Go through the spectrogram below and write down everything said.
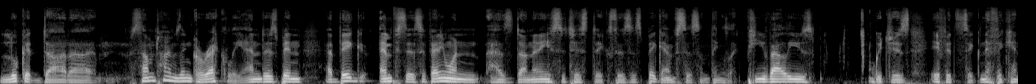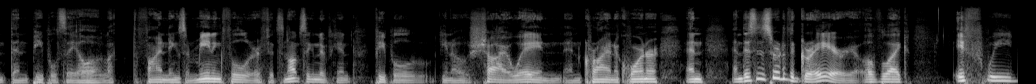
look at data sometimes incorrectly. And there's been a big emphasis, if anyone has done any statistics, there's this big emphasis on things like p values. Which is, if it's significant, then people say, "Oh, like the findings are meaningful," or if it's not significant, people, you know, shy away and, and cry in a corner. And and this is sort of the gray area of like, if we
